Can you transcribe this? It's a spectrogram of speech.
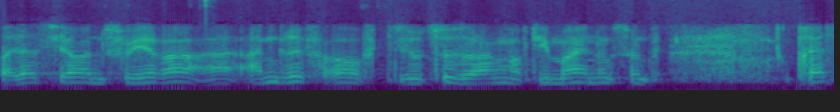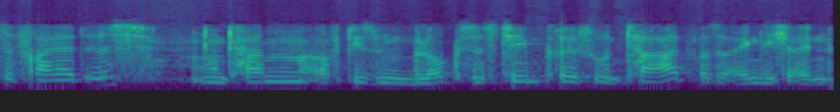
weil das ja ein schwerer äh, Angriff auf sozusagen auf die Meinungs- und Pressefreiheit ist und haben auf diesem Blog Systemcrash und Tat, was eigentlich ein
